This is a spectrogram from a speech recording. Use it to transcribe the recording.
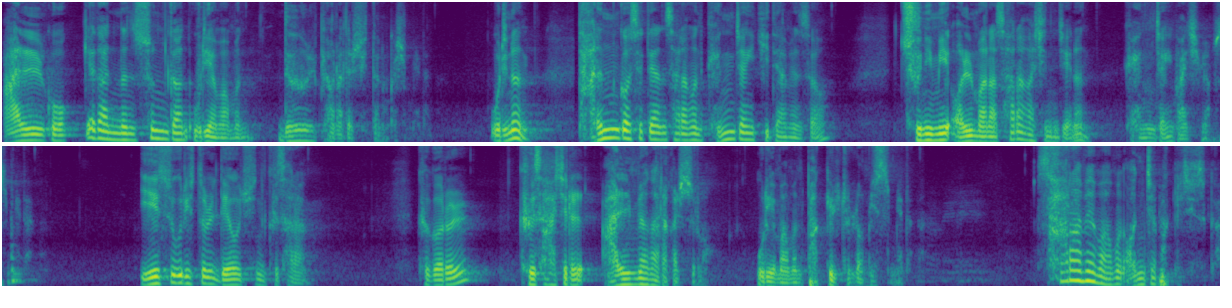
알고 깨닫는 순간 우리의 마음은 늘 변화될 수 있다는 것입니다. 우리는 다른 것에 대한 사랑은 굉장히 기대하면서 주님이 얼마나 사랑하시는지에는 굉장히 관심이 없습니다. 예수 그리스도를 내어주신 그 사랑, 그거를 그 사실을 알면 알아갈수록 우리의 마음은 바뀔 줄로 믿습니다. 사람의 마음은 언제 바뀔 수 있을까?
